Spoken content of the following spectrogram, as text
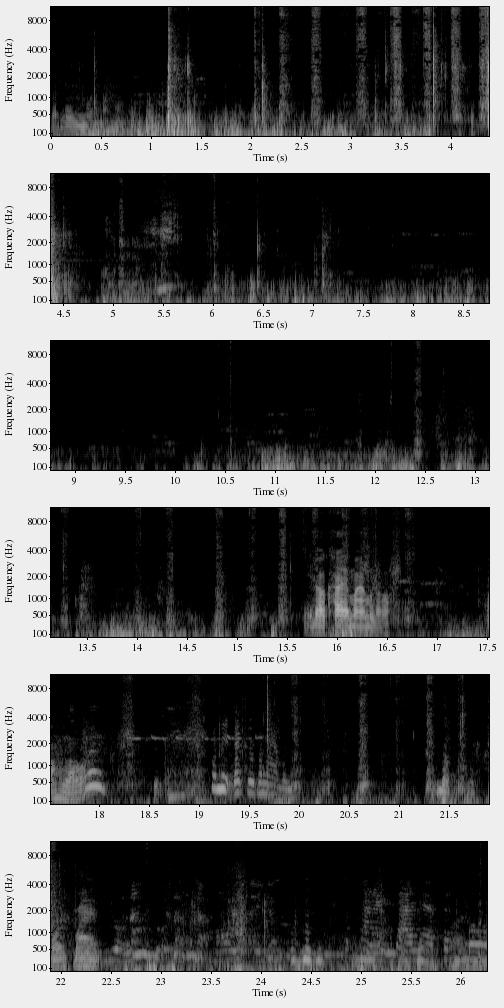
បត់លេងមុតណា នេះ ដល់ខែប៉ុន្មានម្ដងអស់ឡូវហើយ con này đã cứ con nào rồi ដឹកមកបែបថ្ងៃសាយនេះទឹកបូន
